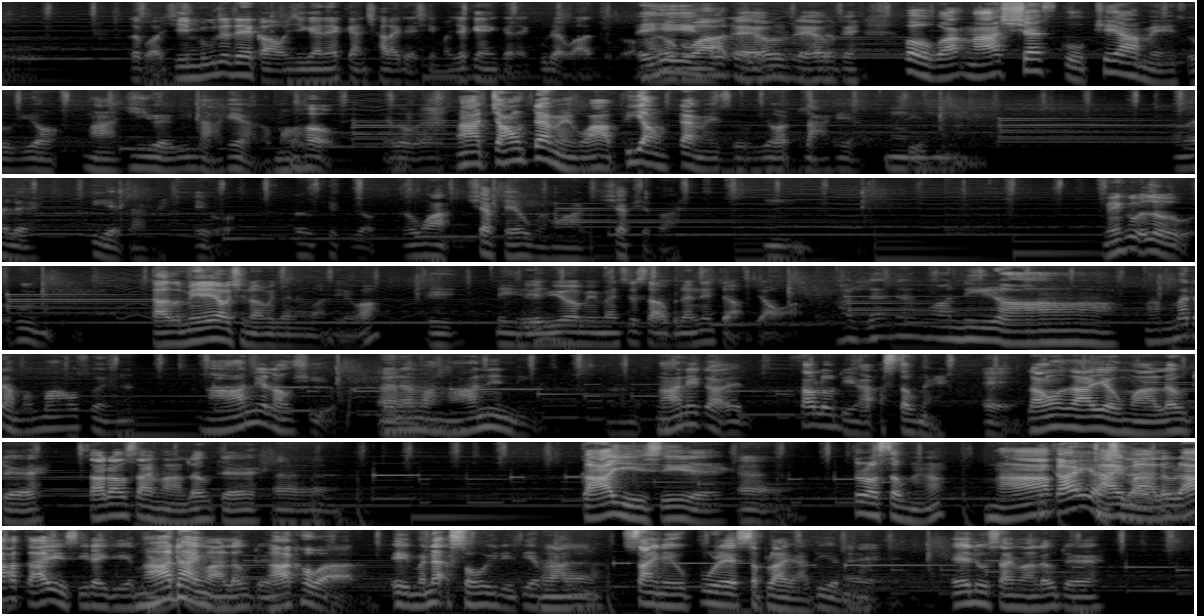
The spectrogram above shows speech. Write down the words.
အဲ့ကွာရေမူးတဲ့ကောင်ရေကန်နဲ့ကန်ချလိုက်တဲ့အချိန်မှာရက်ကန်ကန်နဲ့ကူးတယ်ကွာဆိုတော့အေးဟုတ်တယ်ဟုတ်တယ်ဟုတ်တယ်ဟုတ်ကွာငါ chef ကိုဖြစ်ရမယ်ဆိုပြီးတော့ငါရည်ရွယ်ပြီးလာခဲ့ရတော့မမဟုတ်ဟုတ် အဲ့လိုပဲငါចောင်းတက်မယ်ကွာပြီးအောင်တက်မယ်ဆိုပြီးတော့လာခဲ့တာစီဒါမဲ့လေသိရတာပဲအဲ့ပေါ့အဲ့လိုဖြစ်ပြီးတော့လုံးဝရှက်ဖဲဝင်သွားပြီရှက်ဖြစ်သွားတယ်อืมမင်းကအဲ့လိုအခုဒါသမီးရောက်ချင်တော်မီလန်မှာနေပါအေးနေနေပြီးတော့မင်းမန်ချက်စတာဘယ်နှစ်ကြာပြောင်းသွားလန်ဒန်မှာနေတာမမတ်တာမမအောင်ဆိုရင်9နှစ်လောက်ရှိရောလန်ဒန်မှာ9နှစ်နေ9နှစ်ကလည်း စောက်လုပ်တွေကအစုံတယ်အေးလောင်းစားရုံမှာလုပ်တယ်စားတော့ဆိုင်မှာလုပ်တယ်အဲကားရည်စေးတယ်အဲတော်တော်စုံတယ်နော်ငါးဒီကားရည်စီးလိုက်တယ်တိုင်မှာလုပ်တာအကားရည်စီးလိုက်တယ်ငါးတိုင်မှာလုပ်တယ်ငါးခုတ်ရတာအေးမနဲ့အစိုးကြီးတွေတည်မလားအဲဆိုင်တွေကိုပို့တဲ့ supplier တည်ရမအေးလားအဲလိုဆိုင်မှာလုပ်တယ်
